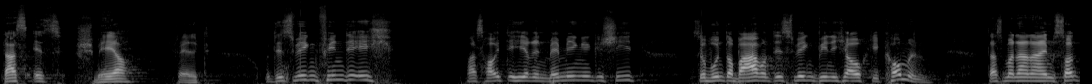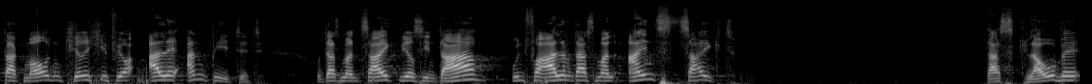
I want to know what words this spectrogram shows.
dass es schwer fällt. Und deswegen finde ich, was heute hier in Memmingen geschieht, so wunderbar. Und deswegen bin ich auch gekommen, dass man an einem Sonntagmorgen Kirche für alle anbietet. Und dass man zeigt, wir sind da. Und vor allem, dass man eins zeigt, dass Glaube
